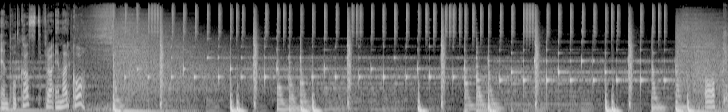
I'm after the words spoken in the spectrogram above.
En podkast fra NRK. Ok,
